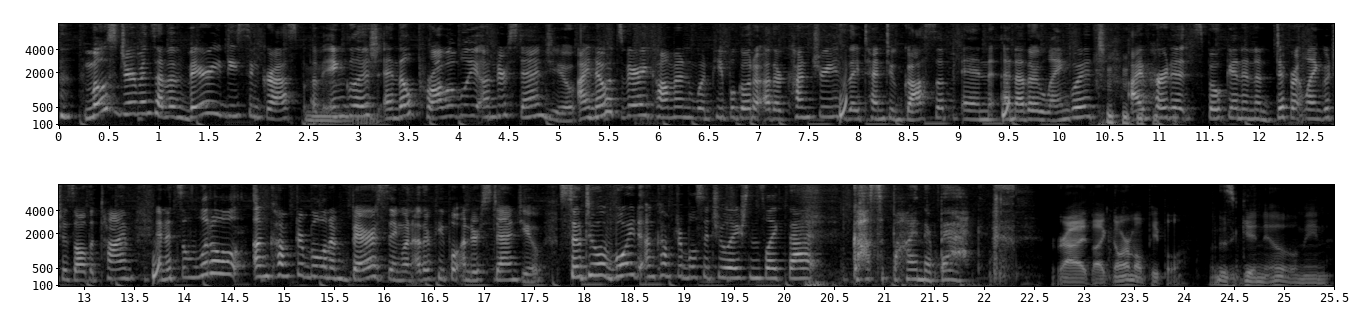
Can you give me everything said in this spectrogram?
Most Germans have a very decent grasp of hmm. English and they'll probably understand you. I know it's very common when people go to other countries, they tend to gossip in another language. I've heard it spoken in a different languages all the time, and it's a little uncomfortable and embarrassing when other people understand you. So, to avoid uncomfortable situations like that, gossip behind their back. Right, like normal people. What does Gnu mean?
